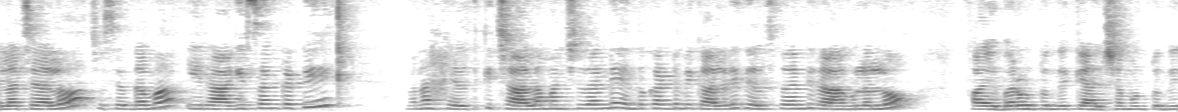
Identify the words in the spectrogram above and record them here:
ఎలా చేయాలో చూసేద్దామా? ఈ రాగి సంకటి మన హెల్త్కి చాలా మంచిదండి. ఎందుకంటే మీకు ఆల్రెడీ తెలుసు కదండి రాగులలో ఫైబర్ ఉంటుంది కాల్షియం ఉంటుంది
